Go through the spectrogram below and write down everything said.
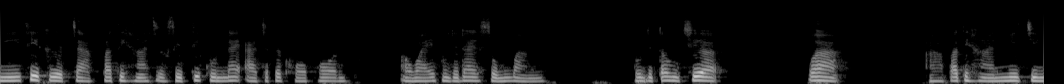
นี้ที่เกิดจากปฏิหารศักดิ์สิทธิ์ที่คุณได้อาจจะไปขอพร เอาไว้คุณจะได้สมหวัง คุณจะต้องเชื่อว่าปฏิหารมีจริง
